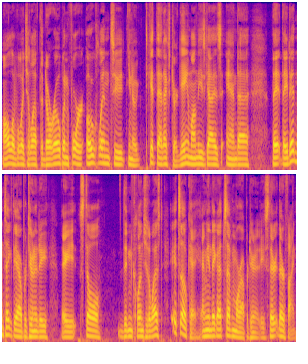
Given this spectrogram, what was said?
all of which left the door open for Oakland to you know to get that extra game on these guys, and uh, they they didn't take the opportunity. They still didn't clinch the West, it's okay. I mean, they got seven more opportunities. They're they're fine.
